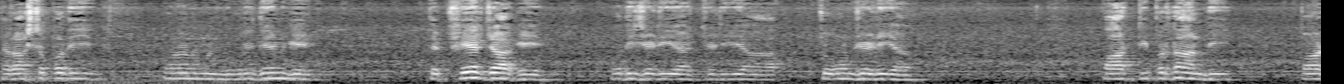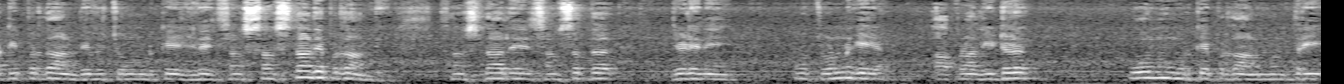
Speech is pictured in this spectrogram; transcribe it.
ਤੇ ਰਾਸ਼ਟਰਪਤੀ ਉਹਨਾਂ ਨੂੰ ਮਨਜ਼ੂਰੀ ਦੇਣਗੇ ਤੇ ਫਿਰ ਜਾ ਕੇ ਉਹਦੀ ਜਿਹੜੀ ਆ ਜਿਹੜੀ ਆ ਚੋਣ ਜਿਹੜੀ ਆ, ਪਾਰਟੀ ਪ੍ਰਧਾਨ ਦੀ, ਪਾਰਟੀ ਪ੍ਰਧਾਨ ਦੇ ਵਿੱਚੋਂ ਮੁੜ ਕੇ ਜਿਹੜੇ ਸੰ- ਸੰਸਥਾ ਦੇ ਪ੍ਰਧਾਨ ਦੀ, ਸੰਸਥਾ ਦੇ ਸੰਸਦ ਜਿਹੜੇ ਨੇ ਉਹ ਚੁਣਨਗੇ ਆਪਣਾ ਲੀਡਰ, ਉਹਨੂੰ ਮੁੜ ਕੇ ਪ੍ਰਧਾਨ ਮੰਤਰੀ,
